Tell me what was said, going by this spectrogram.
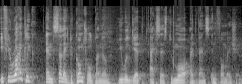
If you right click and select the control panel, you will get access to more advanced information.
